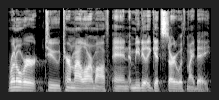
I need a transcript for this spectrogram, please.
run over to turn my alarm off and immediately get started with my day.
